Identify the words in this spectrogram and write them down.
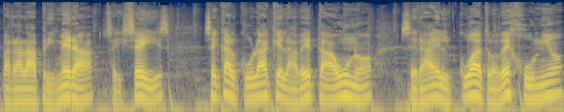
Para la primera, 6.6, se calcula que la beta 1 será el 4 de junio,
